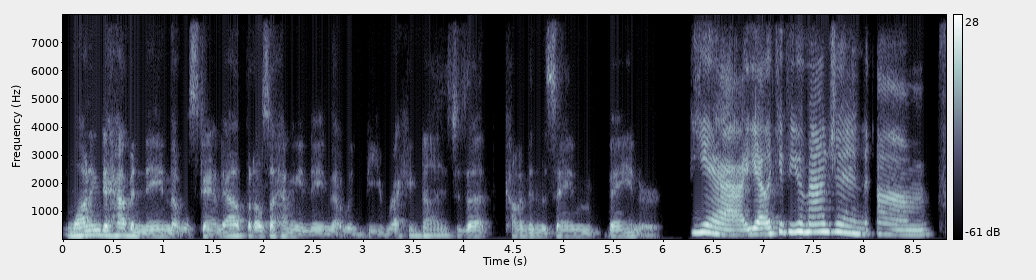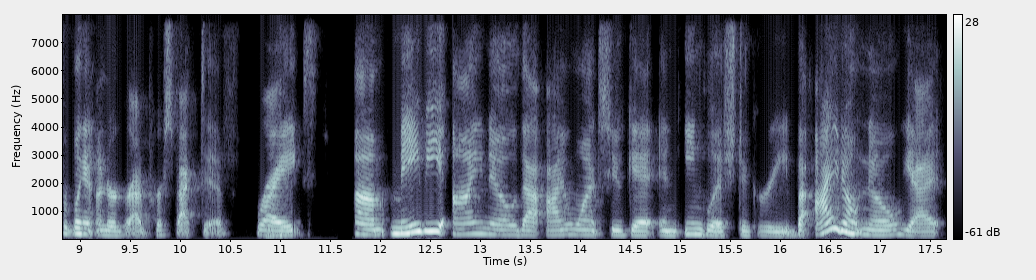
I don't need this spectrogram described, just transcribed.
wanting to have a name that will stand out, but also having a name that would be recognized. Is that kind of in the same vein or? Yeah, yeah. Like if you imagine um from like an undergrad perspective, mm-hmm. right? Mm-hmm um, maybe I know that I want to get an English degree, but I don't know yet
